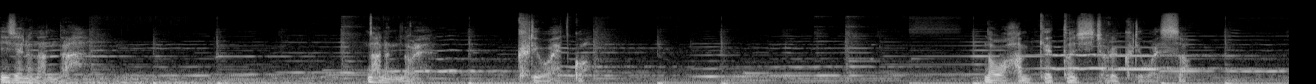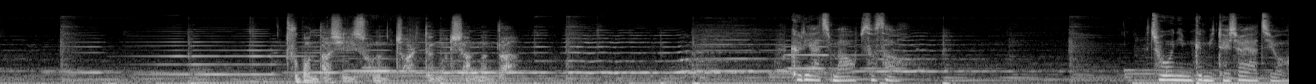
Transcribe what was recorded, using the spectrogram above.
이제는 안다. 나는 널 그리워했고 너와 함께 했던 시절을 그리워했어. 두 번 다시 이 손은 절대 놓지 않는다. 그리하지 마옵소서. 좋은 임금이 되셔야지요.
